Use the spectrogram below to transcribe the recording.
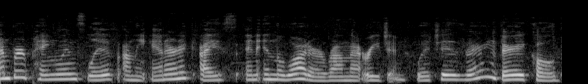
Emperor penguins live on the Antarctic ice and in the water around that region, which is very, very cold.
